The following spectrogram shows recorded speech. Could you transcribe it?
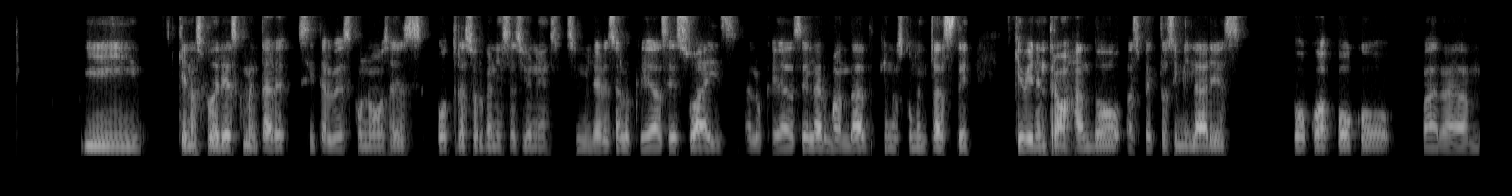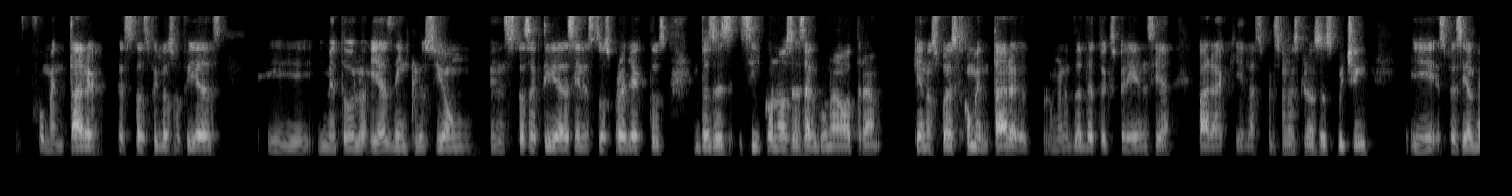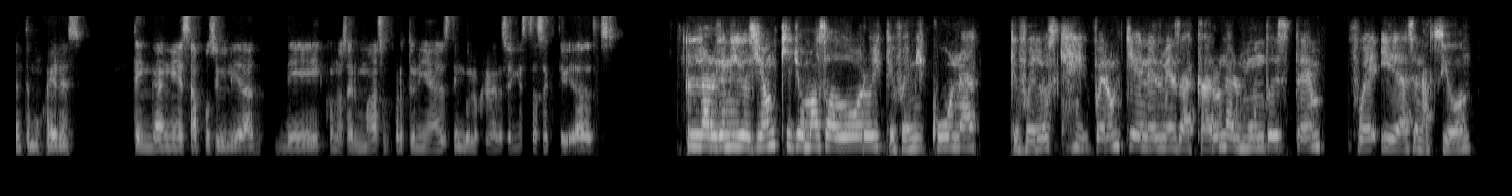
¿Y qué nos podrías comentar si tal vez conoces otras organizaciones similares a lo que hace SWICE, a lo que hace la Hermandad que nos comentaste, que vienen trabajando aspectos similares poco a poco para fomentar estas filosofías y, metodologías de inclusión en estas actividades y en estos proyectos. Entonces, si conoces alguna otra, ¿qué nos puedes comentar, por lo menos desde tu experiencia, para que las personas que nos escuchen, especialmente mujeres, tengan esa posibilidad de conocer más oportunidades de involucrarse en estas actividades? La organización que yo más adoro y que fue mi cuna, que fue los que fueron quienes me sacaron al mundo STEM, fue Ideas en Acción.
